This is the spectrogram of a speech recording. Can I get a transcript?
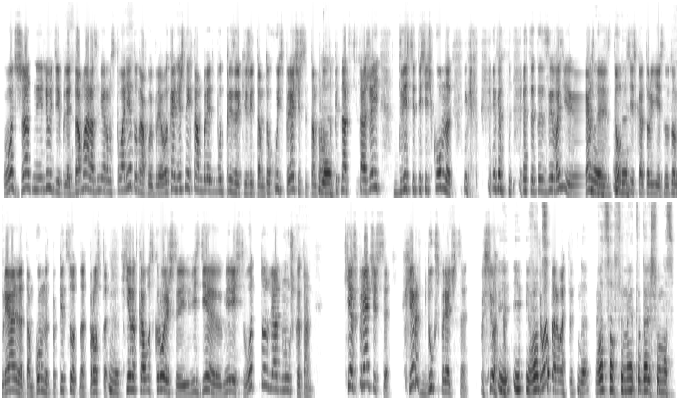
Вот жадные люди, блядь, дома размером с планету, нахуй, блядь. Вот, конечно, их там, блядь, будут призраки жить, там, то хуй спрячешься, там просто да. 15 этажей, 200 тысяч комнат. Это, это возьми, каждый да. дом да. здесь, который есть, ну, там реально, там, комнат по 500, нах, просто да. хер от кого скроешься, и везде мерещится. Вот то ли однушка там. Хер спрячешься, хер дух спрячется. Все. И, и, и вот, Все Да. Вот, собственно, это дальше у нас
